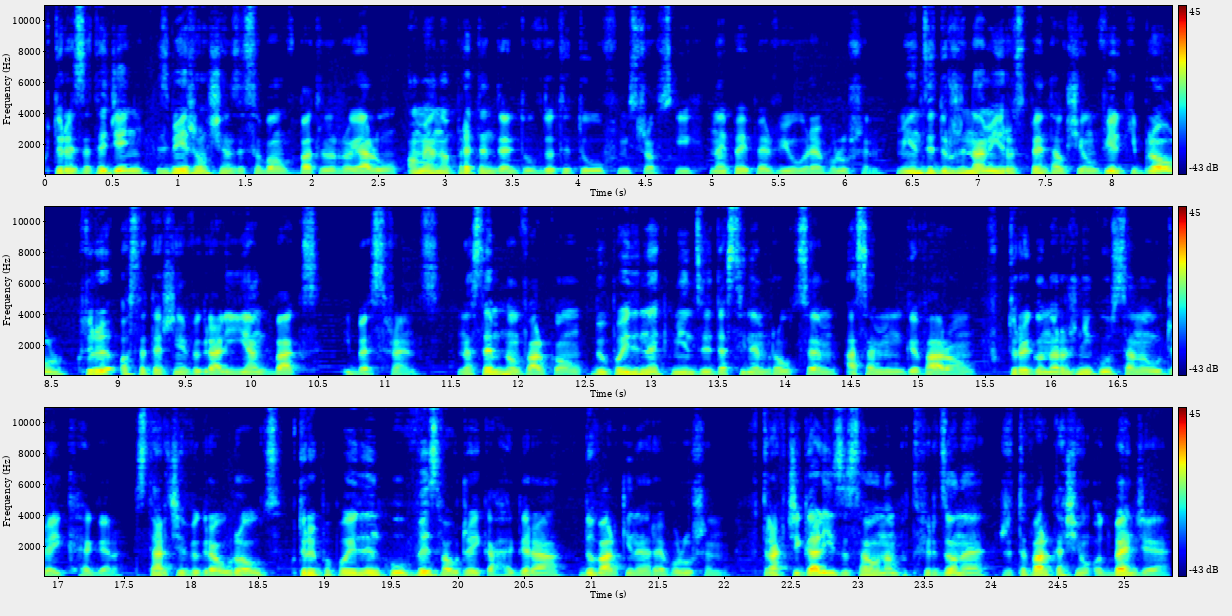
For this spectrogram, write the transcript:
które za tydzień zmierzą się ze sobą w Battle Royalu o miano pretendentów do tytułów mistrzowskich na pay-per-view Revolution. Między drużynami rozpętał się wielki brawl, który ostatecznie wygrali Young Bucks i Best Friends. Następną walką był pojedynek między Dustinem Rhodesem a samym Guevarą, w którego narożniku stanął Jake Hager. Starcie wygrał Rhodes, który po pojedynku wyzwał Jake'a Hagera do walki na Revolution. W trakcie gali zostało nam potwierdzone, że ta walka się odbędzie,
